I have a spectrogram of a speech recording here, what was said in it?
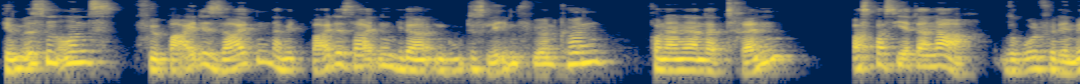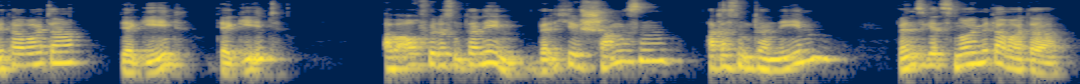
wir müssen uns für beide Seiten, damit beide Seiten wieder ein gutes Leben führen können, voneinander trennen, was passiert danach? Sowohl für den Mitarbeiter, der geht, der geht, aber auch für das Unternehmen. Welche Chancen hat das Unternehmen, wenn sie jetzt neue Mitarbeiter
